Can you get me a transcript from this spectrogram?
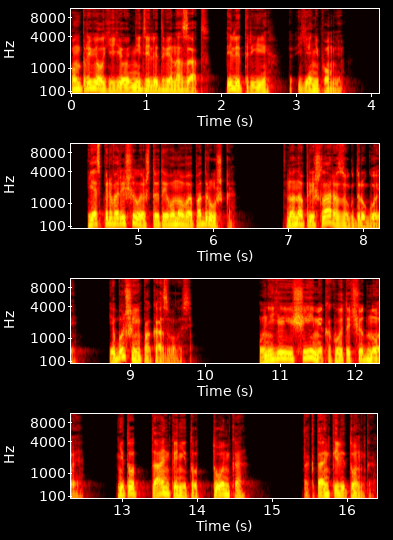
Он привел ее недели две назад, или три, я не помню. Я сперва решила, что это его новая подружка. Но она пришла разок-другой и больше не показывалась. У нее еще имя какое-то чудное. Не то Танька, не то Тонька. Так Танька или Тонька?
